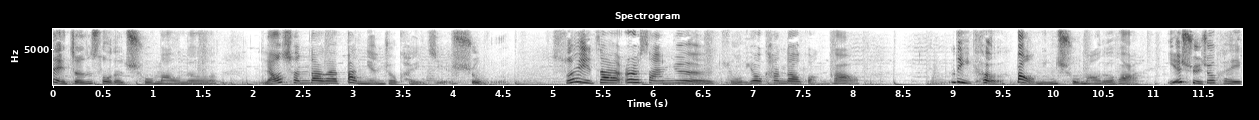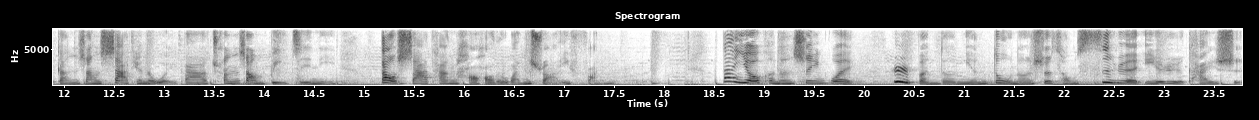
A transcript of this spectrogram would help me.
美诊所的除毛呢，疗程大概半年就可以结束了，所以在二三月左右看到广告，立刻报名除毛的话，也许就可以赶上夏天的尾巴，穿上比基尼。到沙滩好好的玩耍一番，但也有可能是因为日本的年度呢是从四月一日开始，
